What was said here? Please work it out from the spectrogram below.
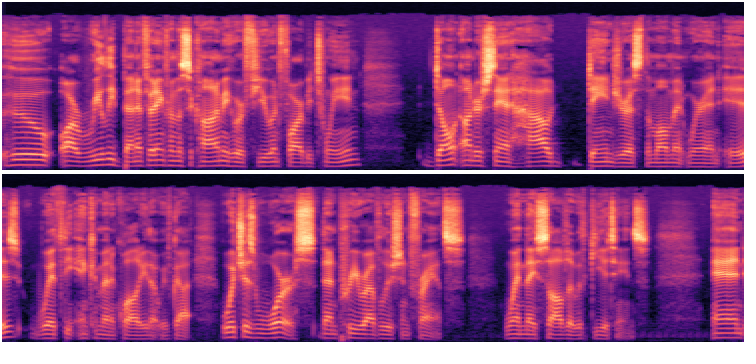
who are really benefiting from this economy, who are few and far between, don't understand how dangerous the moment we're in is with the income inequality that we've got, which is worse than pre-revolution France when they solved it with guillotines. And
